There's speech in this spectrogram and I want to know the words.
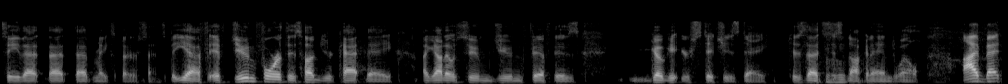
See that that that makes better sense. But yeah, if, if June fourth is Hug Your Cat Day, I got to assume June fifth is Go Get Your Stitches Day because that's just not going to end well. I bet,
